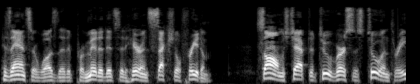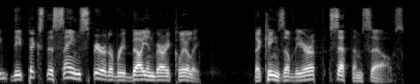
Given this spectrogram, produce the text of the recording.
His answer was that it permitted its adherents sexual freedom. Psalms chapter 2 verses 2 and 3 depicts this same spirit of rebellion very clearly. The kings of the earth set themselves,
